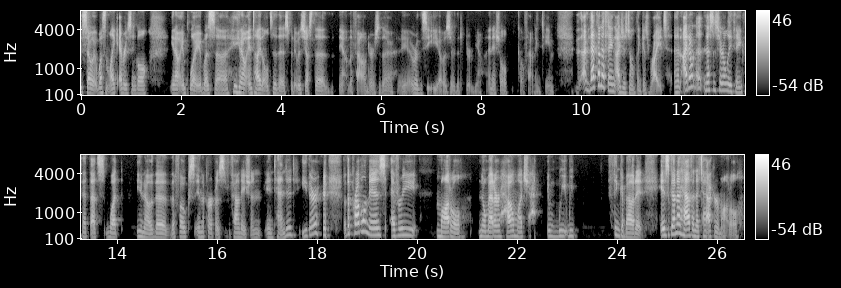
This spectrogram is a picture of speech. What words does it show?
so it wasn't like every single, you know, employee was uh, you know entitled to this, but it was just the you know the founders or the or the CEOs or the you know initial co-founding team. I mean, that kind of thing, I just don't think is right, and I don't necessarily think that that's what you know the the folks in the purpose foundation intended either. But the problem is every model no matter how much we we think about it is going to have an attacker model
